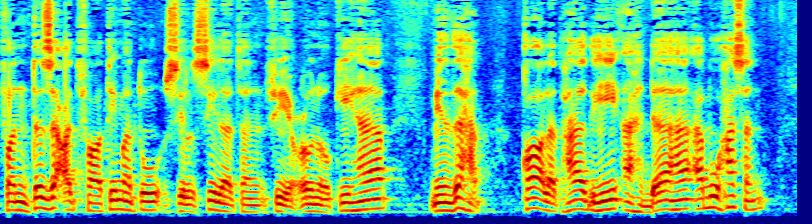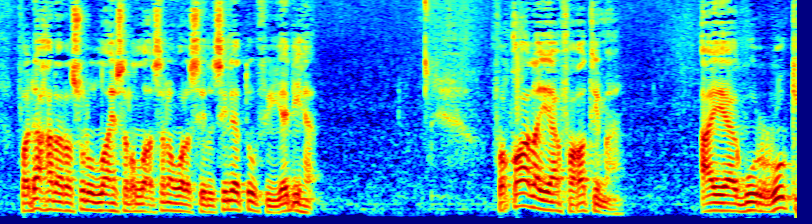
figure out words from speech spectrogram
فانتزعت فاطمة سلسلة في عنقها من ذهب. قالت هذه أهداها أبو حسن. فدخل رسول الله صلى الله عليه وسلم والسلسلة في يدها. فقال يا فاطمة أيغرك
